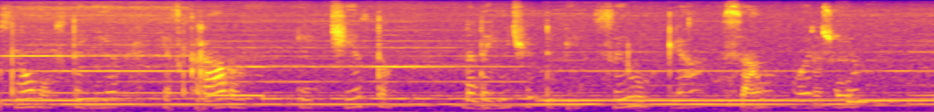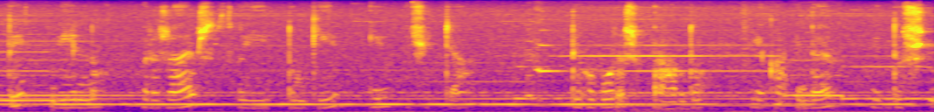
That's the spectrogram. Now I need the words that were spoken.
знову стає яскравим і чистим, надаючи тобі силу для самовираження. Ти вільно виражаєш свої думки і почуття. Ти говориш правду, яка йде від душі.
